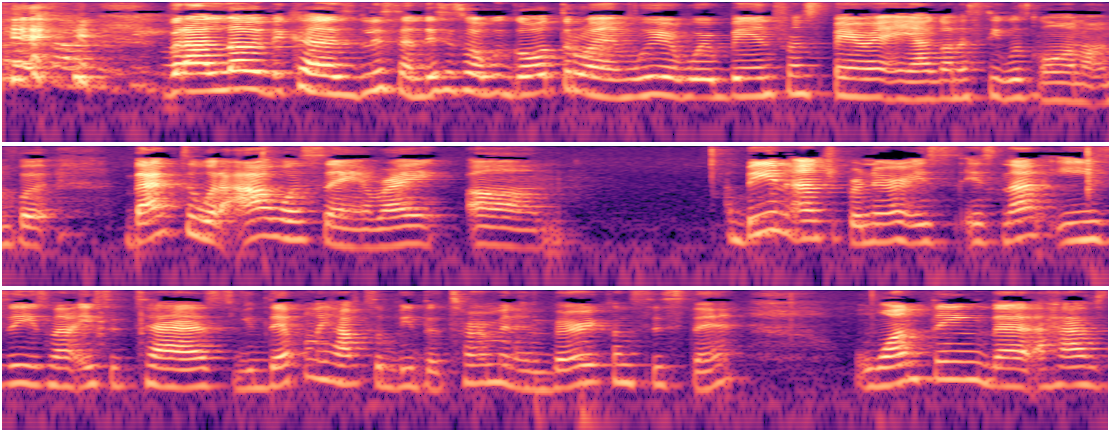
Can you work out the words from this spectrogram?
ahead, talk to the people. But I love it because listen, this is what we go through, and we're we're being transparent, and y'all gonna see what's going on. But back to what I was saying, right? Um, being an entrepreneur is it's not easy. It's not easy task. You definitely have to be determined and very consistent. One thing that I have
